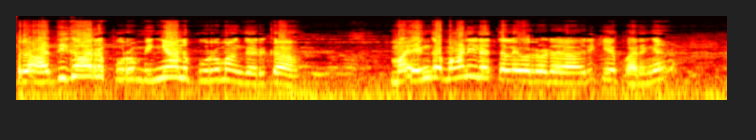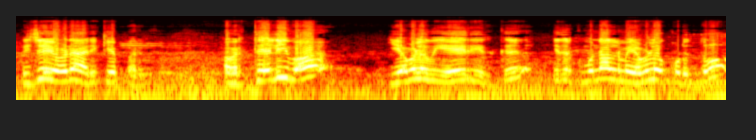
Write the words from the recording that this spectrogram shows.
ஒரு அதிகாரப்பூர்வம் விஞ்ஞானபூர்வம் அங்கே இருக்கா? ம எங்கள் மாநில தலைவரோட அறிக்கையை பாருங்கள் விஜயோட அறிக்கையை பாருங்கள் அவர் தெளிவாக எவ்வளவு ஏறி இருக்கு இதற்கு முன்னால் நம்ம எவ்வளோ கொடுத்தோம்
